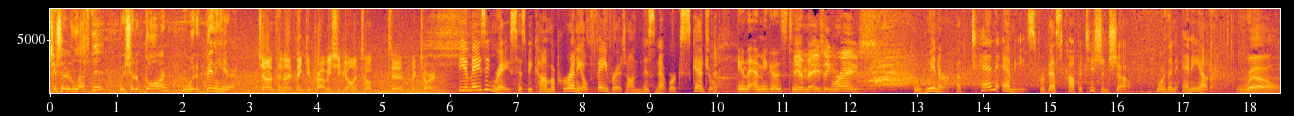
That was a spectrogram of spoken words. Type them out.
She should have left it. We should have gone. We would have been here. Jonathan, I think you probably should go and talk to Victoria. The Amazing Race has become a perennial favorite on this network's schedule. And the Emmy goes to The Amazing Race. The winner of 10 Emmys for Best Competition Show, more than any other. Well,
